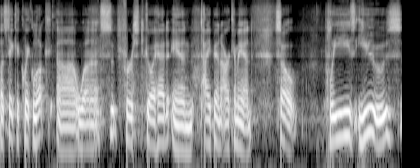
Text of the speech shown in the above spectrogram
Let's take a quick look. Uh, let's first go ahead and type in our command. So please use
